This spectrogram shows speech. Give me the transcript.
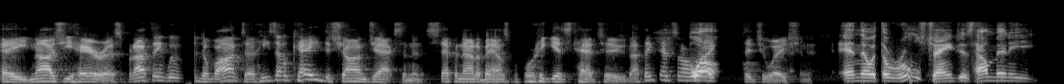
a Najee Harris. But I think with Devonta, he's okay. DeSean Jackson and stepping out of bounds before he gets tattooed. I think that's all well, right situation. And then with the rules changes, how many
